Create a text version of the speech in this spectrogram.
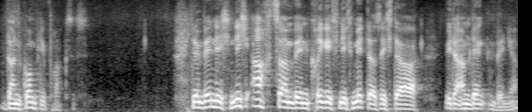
Dann kommt die Praxis. Denn wenn ich nicht achtsam bin, kriege ich nicht mit, dass ich da wieder am Denken bin, ja?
